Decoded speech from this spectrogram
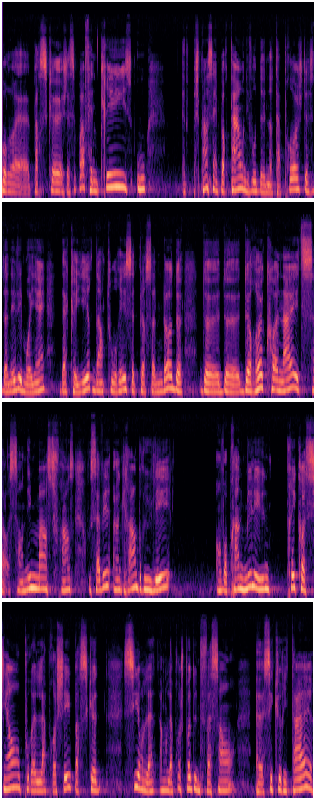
euh, parce que, je ne sais pas, fait une crise ou je pense important au niveau de notre approche de se donner les moyens d'accueillir, d'entourer cette personne-là, de, reconnaître son, immense souffrance. Vous savez, un grand brûlé, on va prendre mille et une précautions pour l'approcher parce que si on ne l'approche pas d'une façon euh, sécuritaire,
